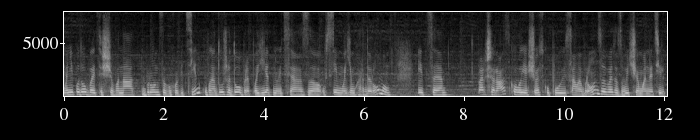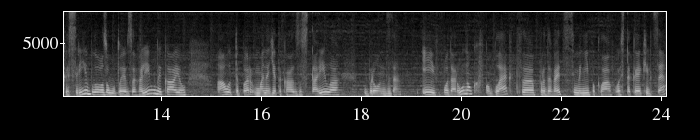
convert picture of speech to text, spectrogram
Мені подобається, що вона бронзового відцінку, вона дуже добре поєднується з усім моїм гардеробом. І це перший раз, коли я щось купую саме бронзове. Зазвичай у мене тільки срібло, золото я взагалі уникаю. А от тепер у мене є така застаріла бронза. І в подарунок, в комплект, е, продавець мені поклав ось таке кільце.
